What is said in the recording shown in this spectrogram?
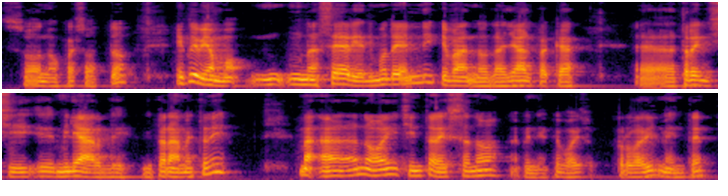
sono qua sotto. E qui abbiamo una serie di modelli che vanno dagli alpaca eh, 13 eh, miliardi di parametri ma a noi ci interessano, quindi anche voi probabilmente,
